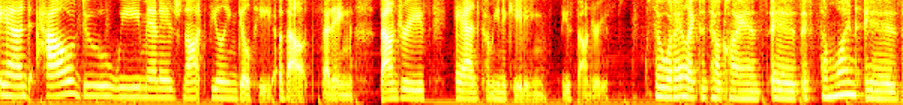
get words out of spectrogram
And how do we manage not feeling guilty about setting boundaries and communicating these boundaries? So, what I like to tell clients is if someone is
